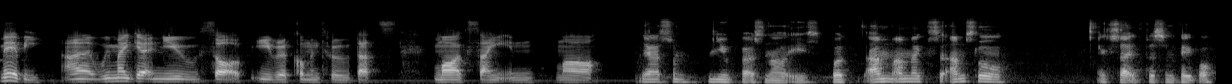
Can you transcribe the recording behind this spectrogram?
Maybe. Uh, we might get a new sort of era coming through that's more exciting, more. Yeah, some new personalities, but I'm I'm ex- I'm still excited for some people.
